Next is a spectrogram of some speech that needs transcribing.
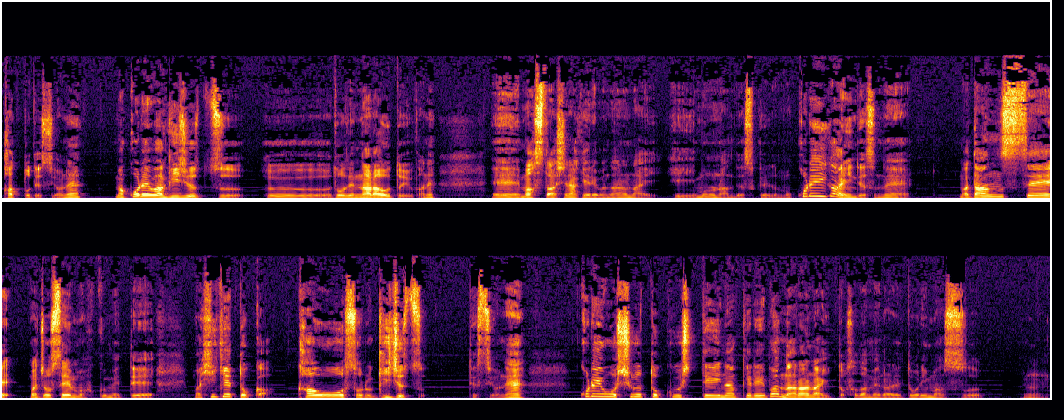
カットですよね。まあ、これは技術、当然習うというかね、えーマスターしなければならないものなんですけれども、これ以外にですね、まあ、男性、まあ、女性も含めて、まあ、髭とか顔を剃る技術ですよね。これを習得していなければならないと定められております。うん。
